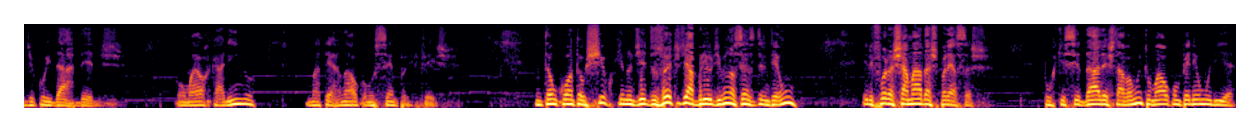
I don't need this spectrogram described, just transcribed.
de cuidar deles, com o maior carinho maternal, como sempre fez. Então conta o Chico que no dia 18 de abril de 1931, ele fora chamado às pressas, porque Cidália estava muito mal com pneumonia.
